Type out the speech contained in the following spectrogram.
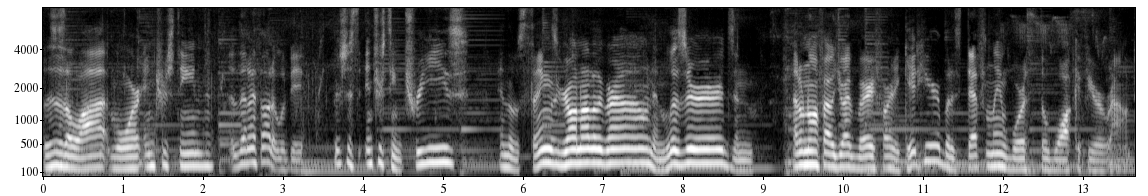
This is a lot more interesting than I thought it would be. There's just interesting trees and those things growing out of the ground and lizards and I don't know if I would drive very far to get here, but it's definitely worth the walk if you're around.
